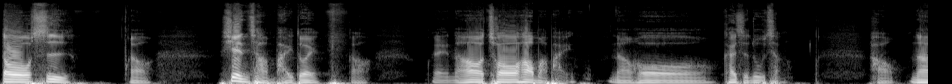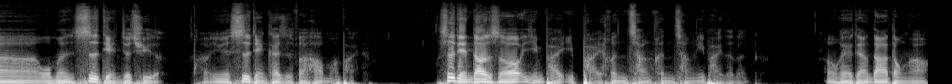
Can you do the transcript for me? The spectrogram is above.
都是哦现场排队啊，对，然后抽号码牌，然后开始入场。好，那我们四点就去了啊，因为四点开始发号码牌，四点到的时候已经排一排很长很长一排的人。OK，这样大家懂啊？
